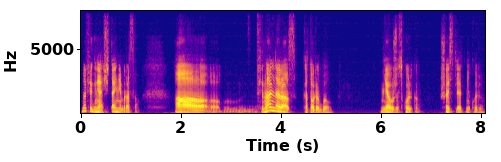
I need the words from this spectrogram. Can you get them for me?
Ну, фигня, считай, не бросал. А финальный раз, который был, я уже сколько? Шесть лет не курю,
